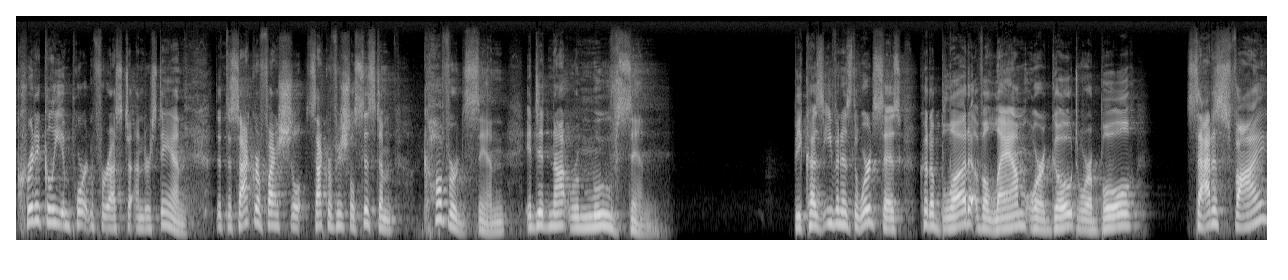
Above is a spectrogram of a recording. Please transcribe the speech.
critically important for us to understand that the sacrificial, sacrificial system covered sin, it did not remove sin. Because even as the word says, could a blood of a lamb or a goat or a bull satisfy?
